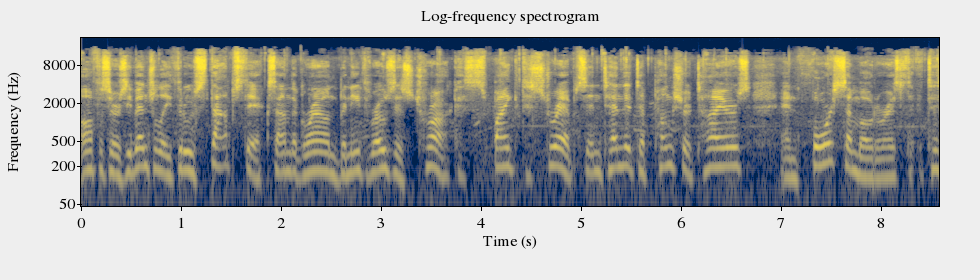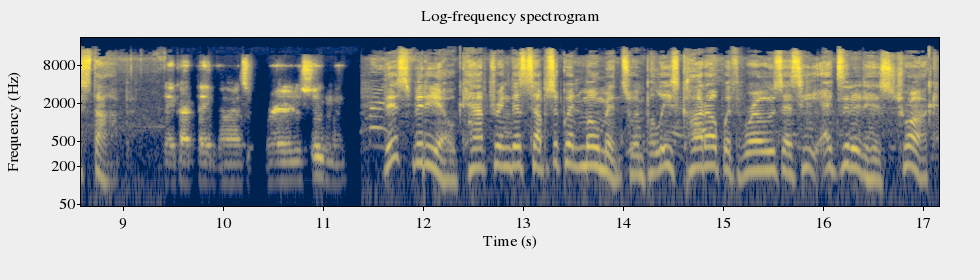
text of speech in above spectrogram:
Officers eventually threw stop sticks on the ground beneath Rose's truck, spiked strips intended to puncture tires and force a motorist to stop. They got their guns ready to shoot me. This video capturing the subsequent moments when police caught up with Rose as he exited his truck,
